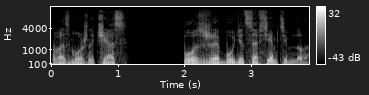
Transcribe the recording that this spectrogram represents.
Возможно, час. Позже будет совсем темно.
